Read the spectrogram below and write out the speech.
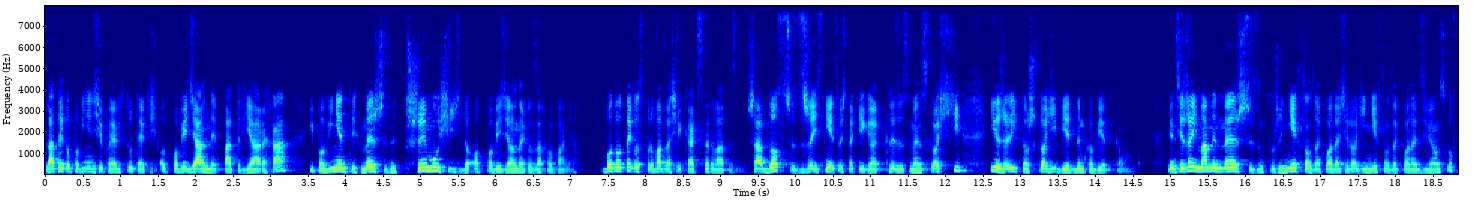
Dlatego powinien się pojawić tutaj jakiś odpowiedzialny patriarcha i powinien tych mężczyzn przymusić do odpowiedzialnego zachowania. Bo do tego sprowadza się konserwatyzm. Trzeba dostrzec, że istnieje coś takiego jak kryzys męskości, jeżeli to szkodzi biednym kobietkom. Więc jeżeli mamy mężczyzn, którzy nie chcą zakładać rodzin, nie chcą zakładać związków,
